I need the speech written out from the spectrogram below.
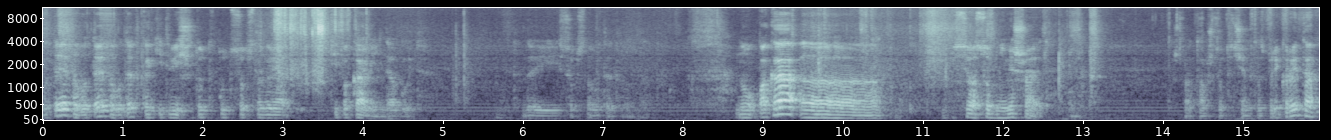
вот это, вот это, вот это какие-то вещи. Тут, тут, собственно говоря, типа камень, да, будет. Да и, собственно, вот это вот. Да. Но пока э, все особо не мешает. Что там что-то чем-то прикрыто.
